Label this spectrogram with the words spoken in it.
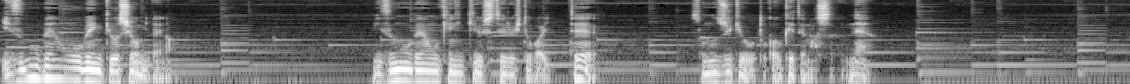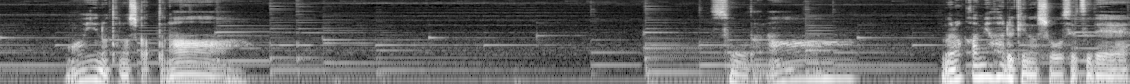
出雲弁を勉強しようみたいな。出雲弁を研究してる人がいて、その授業とか受けてましたよね。ああいうの楽しかったなそうだな村上春樹の小説で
